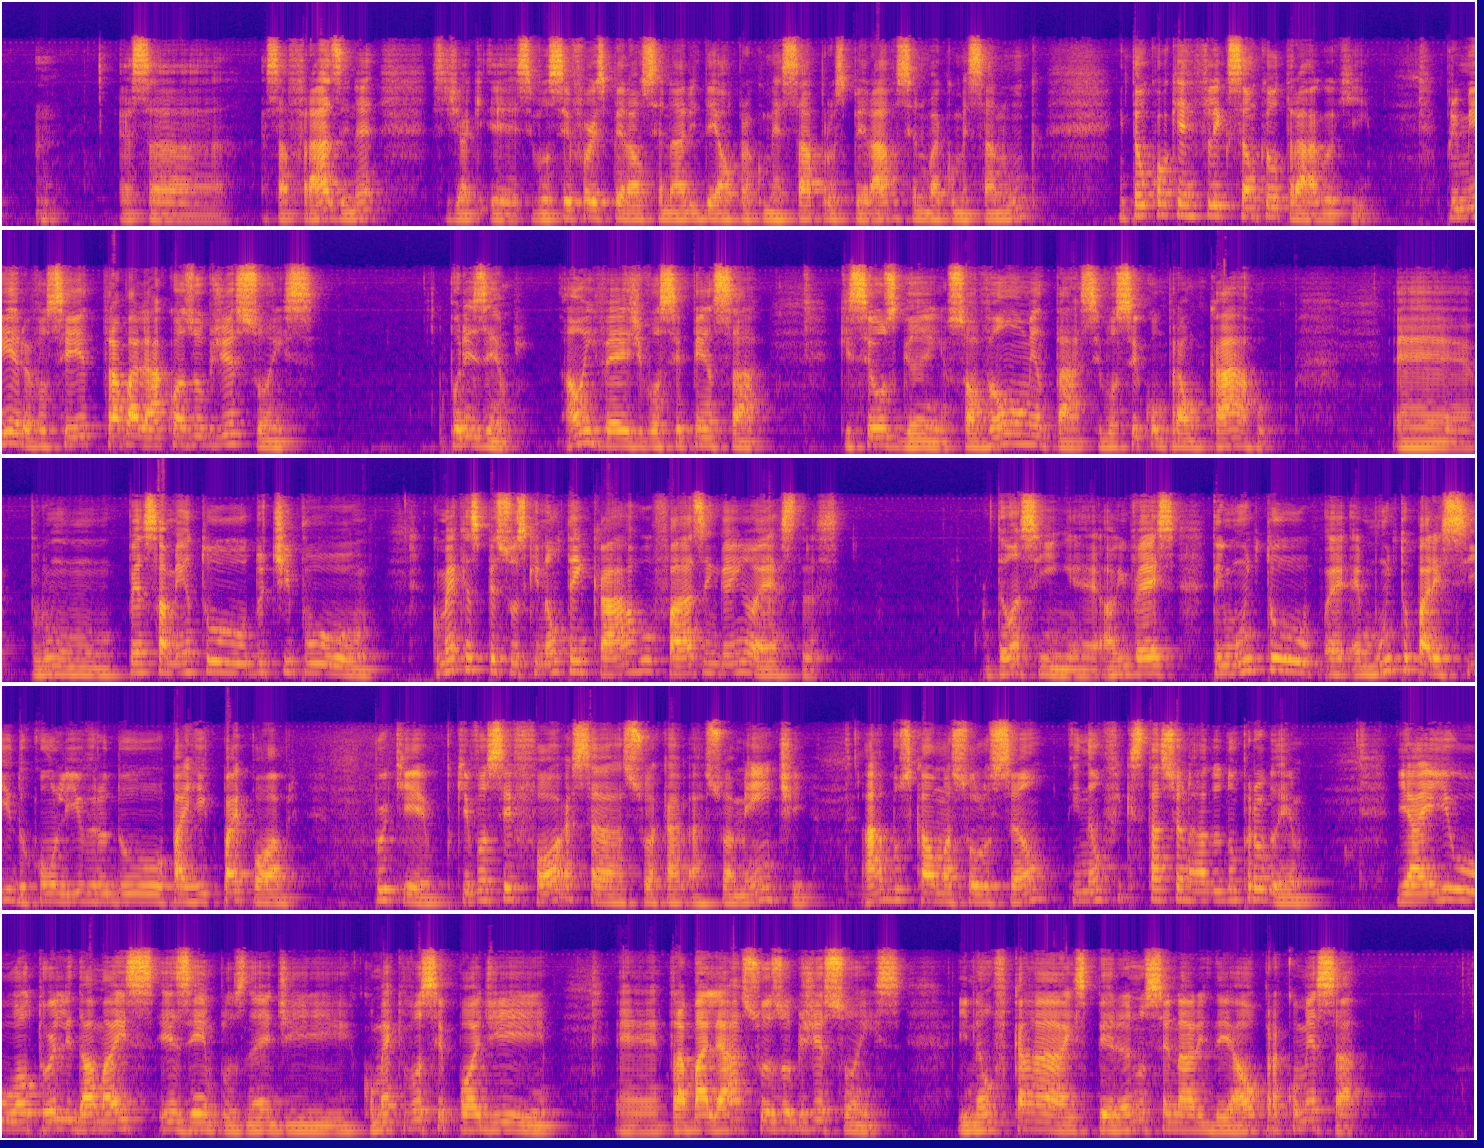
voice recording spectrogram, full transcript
essa, essa frase, né? Já, é, se você for esperar o cenário ideal para começar a prosperar, você não vai começar nunca. Então, qual é a reflexão que eu trago aqui? Primeiro é você trabalhar com as objeções. Por exemplo, ao invés de você pensar que seus ganhos só vão aumentar se você comprar um carro, é, por um pensamento do tipo: como é que as pessoas que não têm carro fazem ganho extras? Então, assim, é, ao invés. Tem muito. É, é, muito parecido com o livro do Pai Rico, Pai Pobre. Por quê? Porque você força a sua, a sua mente a buscar uma solução e não fica estacionado no problema. E aí o autor lhe dá mais exemplos né, de como é que você pode é, trabalhar suas objeções e não ficar esperando o cenário ideal para começar.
